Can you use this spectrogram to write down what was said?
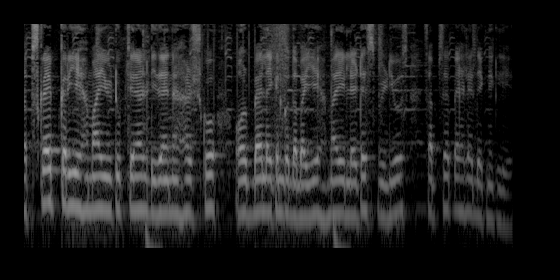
सब्सक्राइब करिए हमारे यूट्यूब चैनल डिज़ाइनर हर्ष को और बेल आइकन को दबाइए हमारी लेटेस्ट वीडियोस सबसे पहले देखने के लिए।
